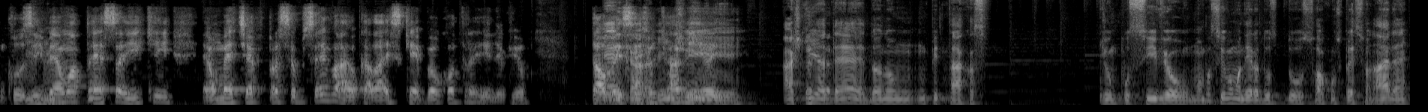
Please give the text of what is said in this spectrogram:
Inclusive, Uhum. é uma peça aí que é um matchup para se observar. É o Calais Campbell contra ele, viu? Talvez É, cara, seja um caminho aí. Acho que até dando um, um pitaco assim, de um possível, uma possível maneira dos, dos Falcons pressionar, né?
